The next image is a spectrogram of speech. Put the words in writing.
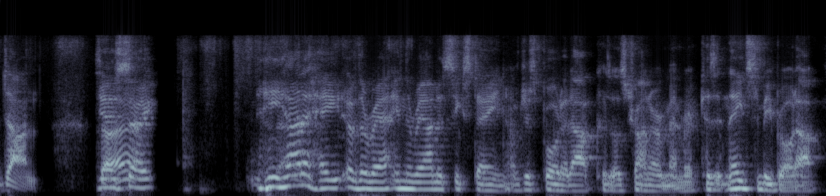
done. So Yeah, so he had a heat of the round in the round of 16. I've just brought it up because I was trying to remember it because it needs to be brought up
